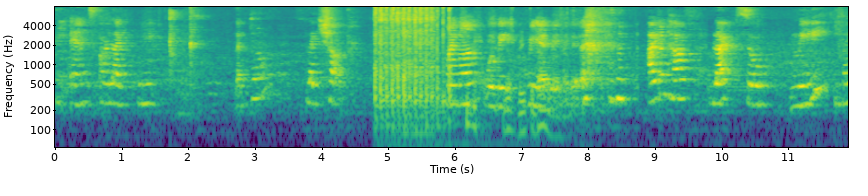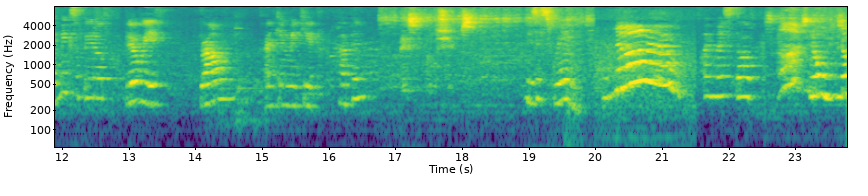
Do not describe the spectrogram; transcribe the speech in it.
the ends are like really, like you know, like sharp. My mom will be Just beat the really angry if I do that. I don't have black, so maybe if I mix a bit of blue with brown, I can make it happen. basic little shapes. This is green. No! I messed up. no, no,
